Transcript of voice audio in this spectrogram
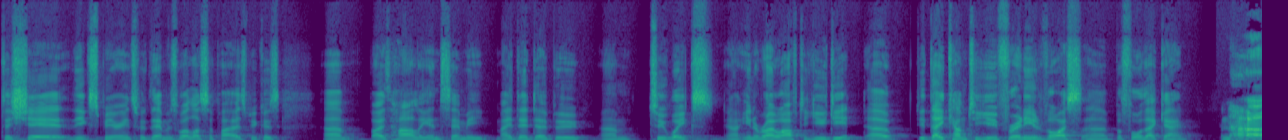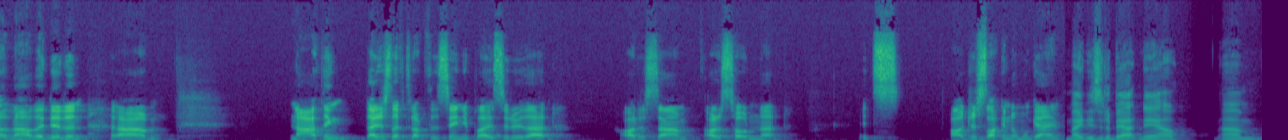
to share the experience with them as well? I suppose because um, both Harley and Semi made their debut um, two weeks uh, in a row after you did. Uh, did they come to you for any advice uh, before that game? No, no, they didn't. Um, no, I think they just left it up to the senior players to do that. I just, um, I just told them that it's uh, just like a normal game. Mate, is it about now um,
